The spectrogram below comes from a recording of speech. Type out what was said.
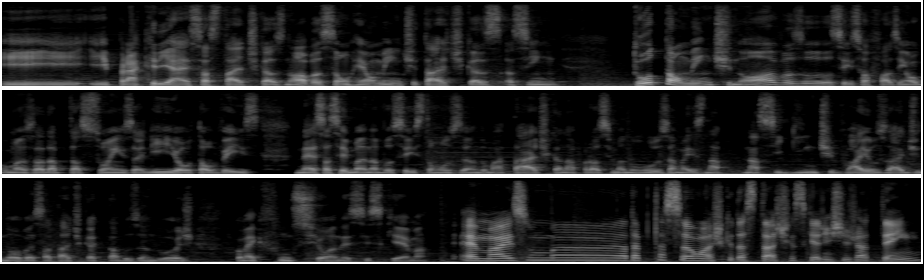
E, e para criar essas táticas novas, são realmente táticas, assim, totalmente novas, ou vocês só fazem algumas adaptações ali, ou talvez nessa semana vocês estão usando uma tática, na próxima não usa, mas na, na seguinte vai usar de novo essa tática que estava usando hoje? Como é que funciona esse esquema? É mais uma adaptação, acho que das táticas que a gente já tem,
